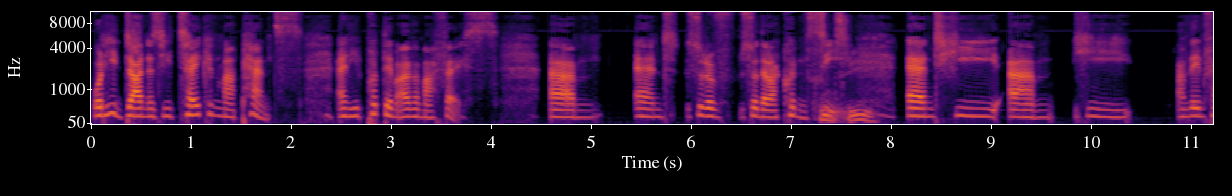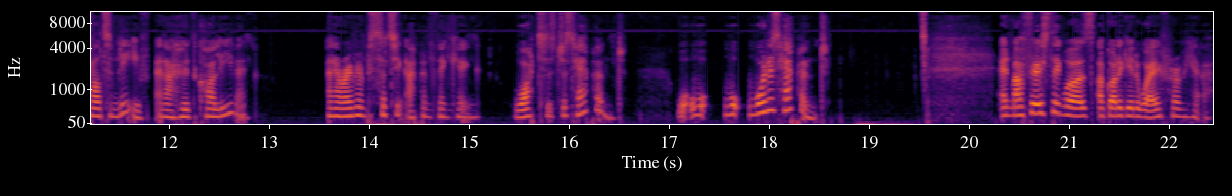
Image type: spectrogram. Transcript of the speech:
What he'd done is he'd taken my pants and he'd put them over my face. Um, and sort of so that I couldn't, see. see. And he, um, he, I then felt him leave and I heard the car leaving. And I remember sitting up and thinking, what has just happened? What, what, what has happened? And my first thing was, I've got to get away from here.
